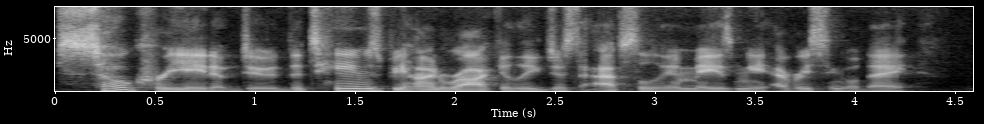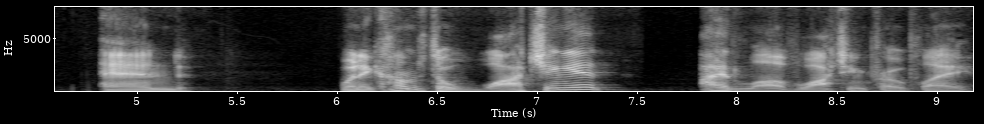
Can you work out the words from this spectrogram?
so creative dude. The teams behind rocket league just absolutely amaze me every single day. And when it comes to watching it i love watching pro play.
